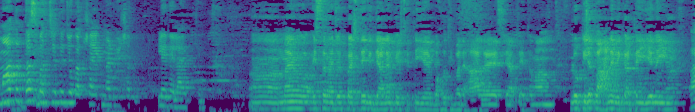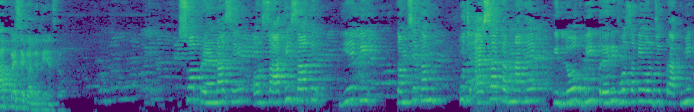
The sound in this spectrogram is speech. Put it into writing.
मात्र 10 बच्चे थे जो कक्षा एक में एडमिशन लेने लायक थे। अ, मैं इस समय जो परिस्थिति विद्यालय की स्थिति है बहुत ही बदहाल है ऐसे आते तमाम लोग टीचर बहाने भी करते हैं ये नहीं है। आप कैसे कर लेते हैं सब स्व प्रेरणा से और साथ ही साथ ये कि कम से कम कुछ ऐसा करना है कि लोग भी प्रेरित हो सके और जो प्राथमिक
